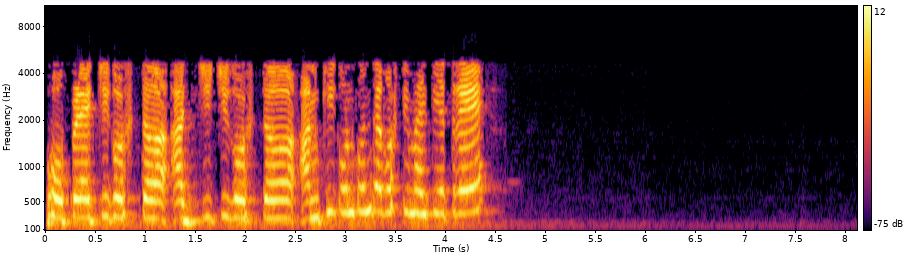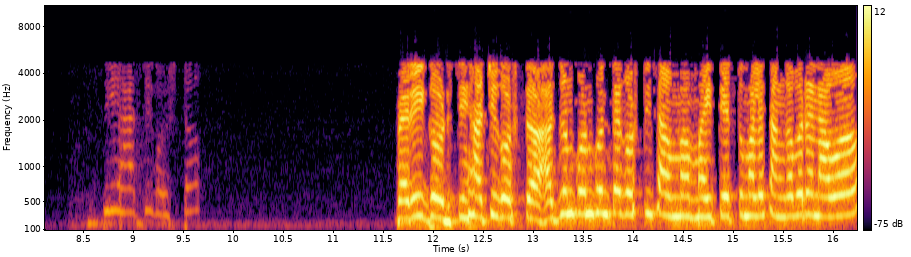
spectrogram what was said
भोपळ्याची गोष्ट आजीची गोष्ट आणखी कोणकोणत्या गोष्टी माहिती आहेत रे? सिंहाची गोष्ट. व्हेरी गुड सिंहाची गोष्ट. अजून कोणकोणत्या गोष्टी माहिती आहेत? तुम्हाला सांगा बरं नावं.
